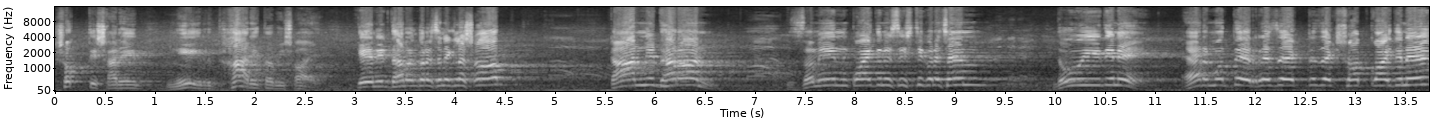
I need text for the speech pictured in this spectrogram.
শক্তিশালী, নির্ধারিত বিষয়। কে নির্ধারণ করেছেন এগুলা সব? কার নির্ধারণ? জমিন কয়দিনে সৃষ্টি করেছেন? দুই দিনে। এর মধ্যে রেজেক টেজেক সব কয়দিনে?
